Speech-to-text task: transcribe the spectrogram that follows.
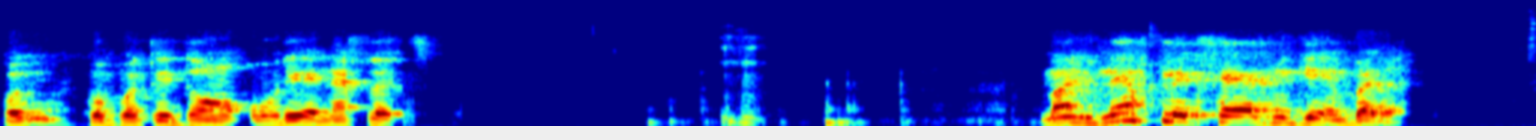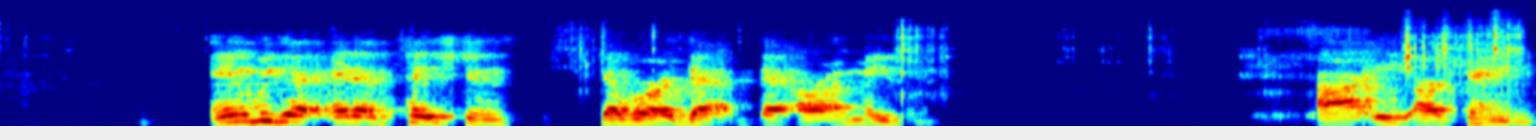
What, what, what they're doing over there at Netflix? Mind you, Netflix has been getting better, and we got adaptations that were that that are amazing. I.e., Arcane.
